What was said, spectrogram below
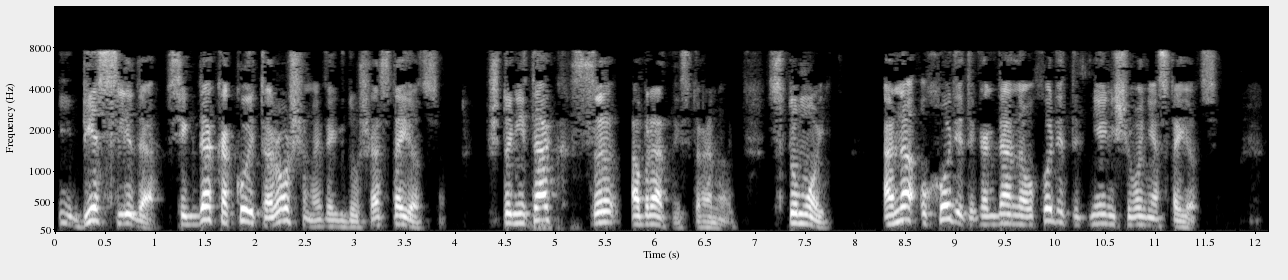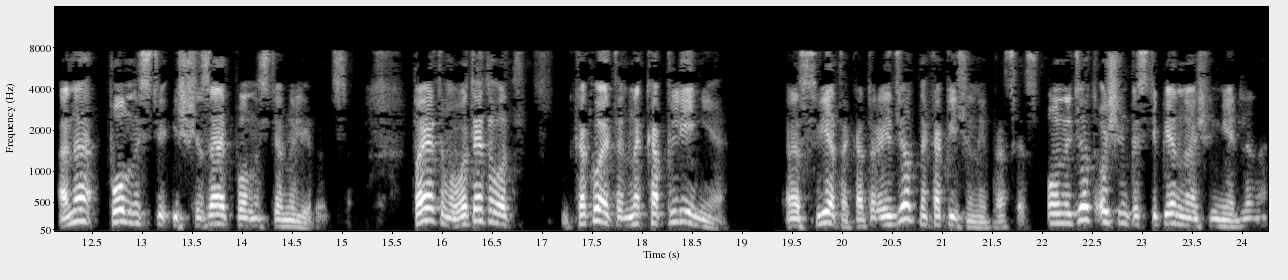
И без следа. Всегда какой-то рошем этой к душе остается. Что не так с обратной стороной, с тумой. Она уходит, и когда она уходит, от нее ничего не остается. Она полностью исчезает, полностью аннулируется. Поэтому вот это вот какое-то накопление Э, света, который идет, накопительный процесс, он идет очень постепенно, очень медленно,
